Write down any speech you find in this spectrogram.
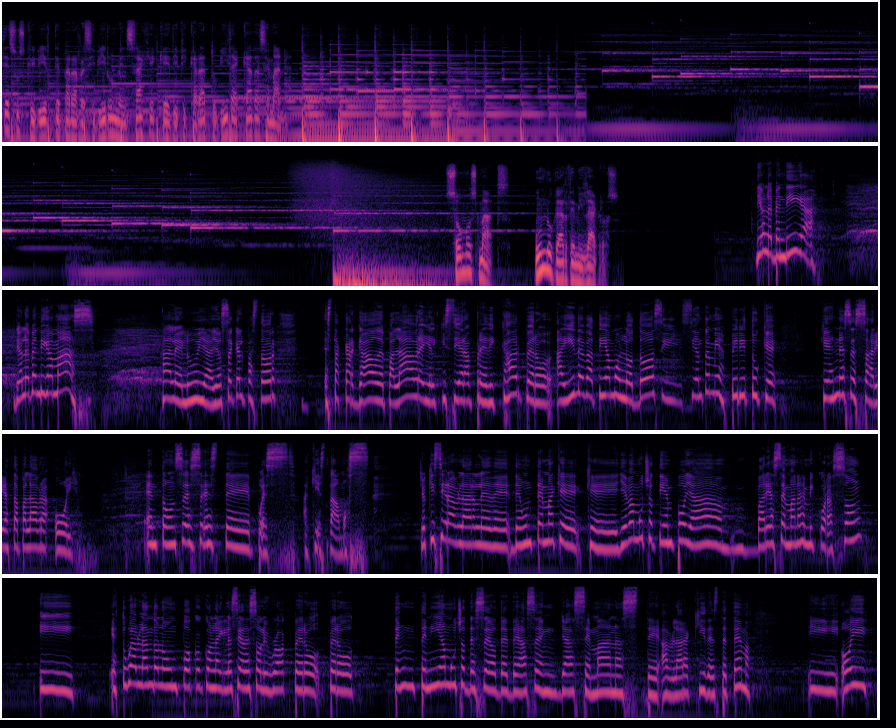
Olvides suscribirte para recibir un mensaje que edificará tu vida cada semana. Somos Maps, un lugar de milagros. Dios les bendiga. Dios les bendiga más. Aleluya. Yo sé que el pastor está cargado de palabra y él quisiera predicar, pero ahí debatíamos los dos y siento en mi espíritu que, que es necesaria esta palabra hoy. Entonces, este, pues aquí estamos. Yo quisiera hablarle de, un tema que, que, lleva mucho tiempo, ya varias semanas en mi corazón, y estuve hablándolo un poco con la iglesia de Solid Rock, pero, pero tenía muchos deseos desde hace ya semanas de hablar aquí de este tema. Y hoy,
